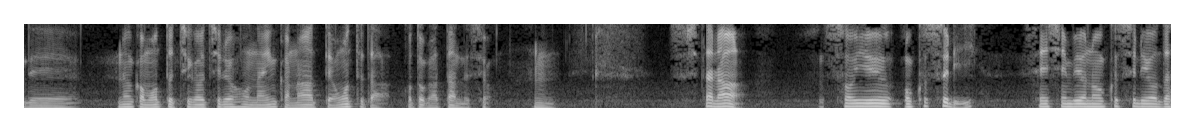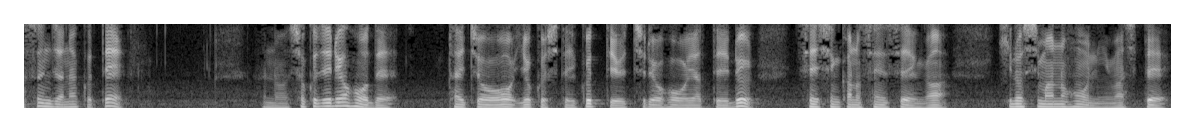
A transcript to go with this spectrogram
う。で、なんかもっと違う治療法ないんかなって思ってたことがあったんですよ。うん。そしたら、そういうお薬、精神病のお薬を出すんじゃなくて、あの、食事療法で体調を良くしていくっていう治療法をやっている精神科の先生が広島の方にいまして、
